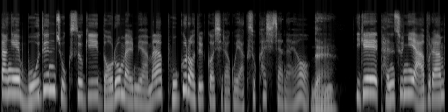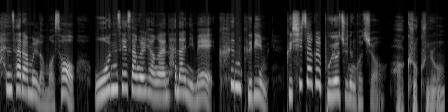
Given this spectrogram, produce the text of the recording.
땅의 모든 족속이 너로 말미암아 복을 얻을 것이라고 약속하시잖아요. 네. 이게 단순히 아브라함 한 사람을 넘어서 온 세상을 향한 하나님의 큰 그림, 그 시작을 보여주는 거죠. 아, 그렇군요.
